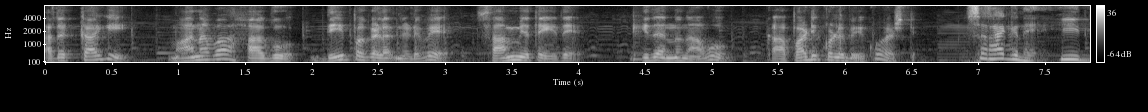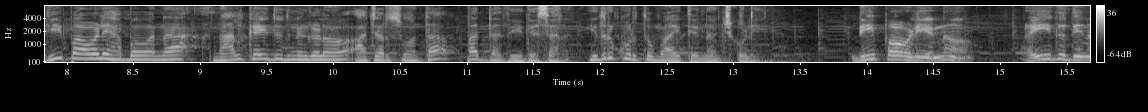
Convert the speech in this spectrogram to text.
ಅದಕ್ಕಾಗಿ ಮಾನವ ಹಾಗೂ ದೀಪಗಳ ನಡುವೆ ಸಾಮ್ಯತೆ ಇದೆ. ಇದನ್ನು ನಾವು ಕಾಪಾಡಿಕೊಳ್ಳಬೇಕು ಅಷ್ಟೇ. ಸರ್ ಹಾಗೆಯೇ ಈ ದೀಪಾವಳಿ ಹಬ್ಬವನ್ನು ನಾಲ್ಕೈದು ದಿನಗಳು ಆಚರಿಸುವಂಥ ಪದ್ಧತಿ ಇದೆ ಸರ್. ಇದ್ರ ಕುರಿತು ಮಾಹಿತಿಯನ್ನು ಹಂಚ್ಕೊಳ್ಳಿ. ದೀಪಾವಳಿಯನ್ನು ಐದು ದಿನ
